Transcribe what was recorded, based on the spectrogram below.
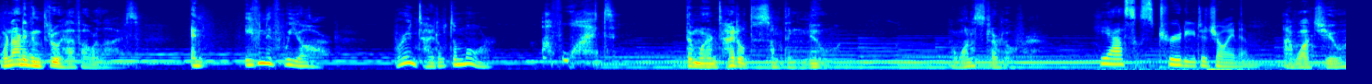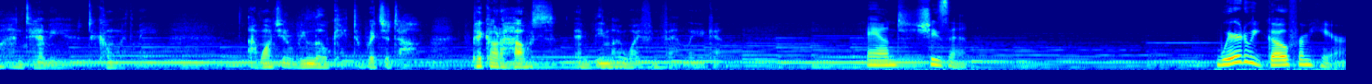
We're not even through half our lives. And even if we are, we're entitled to more. Of what? Then we're entitled to something new. I want to start over. He asks Trudy to join him. I want you and Tammy to come with me. I want you to relocate to Wichita, pick out a house, and be my wife and family again. And she's in. Where do we go from here?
